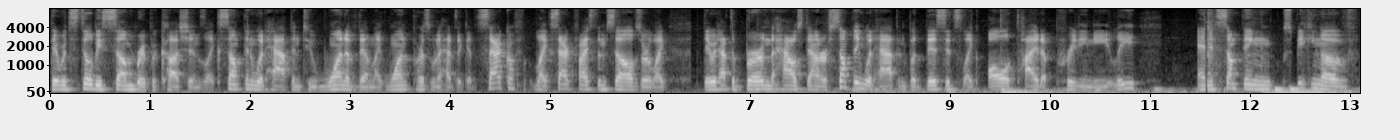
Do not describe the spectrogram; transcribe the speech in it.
there would still be some repercussions. Like something would happen to one of them. Like one person would have to get sacrif- like sacrifice themselves, or like they would have to burn the house down, or something would happen. But this, it's like all tied up pretty neatly, and it's something. Speaking of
